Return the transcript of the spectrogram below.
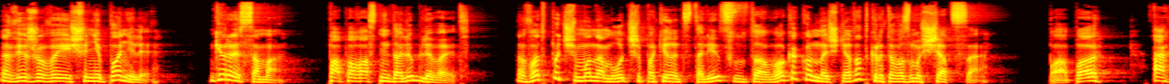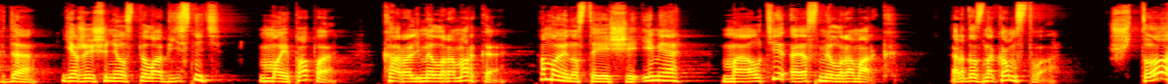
Вижу, вы ещё не поняли. Герой сама, папа вас недолюбливает. Вот почему нам лучше покинуть столицу до того, как он начнёт открыто возмущаться. Папа? Ах да, я же ещё не успела объяснить. Мой папа – король Мелромарка, а моё настоящее имя – Малти С. Милромарк. Родознакомство. «Что?»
